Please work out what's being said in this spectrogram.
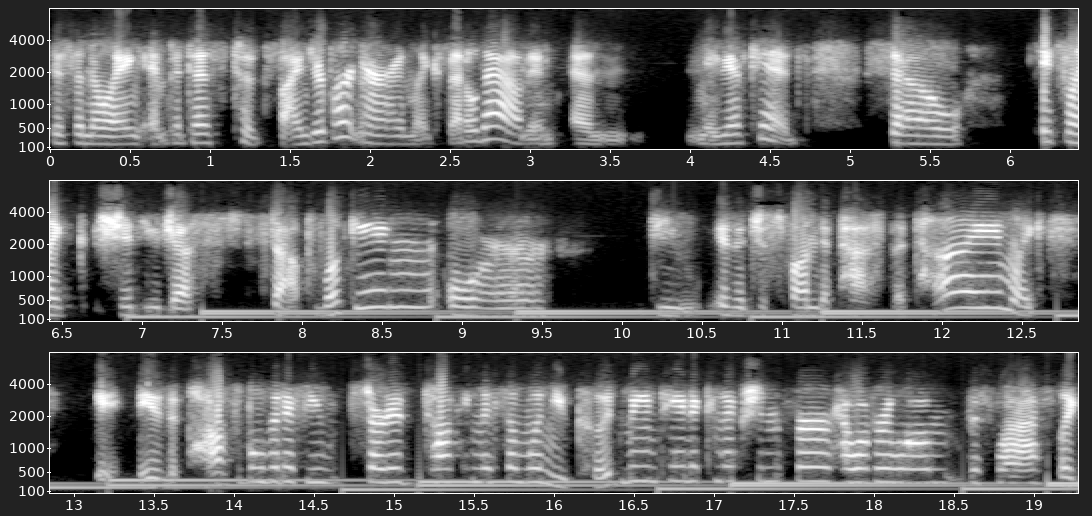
this annoying impetus to find your partner and like settle down and, and maybe have kids. So it's like, should you just stop looking or do you, is it just fun to pass the time? Like, is it possible that if you started talking to someone, you could maintain a connection for however long this lasts? Like,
